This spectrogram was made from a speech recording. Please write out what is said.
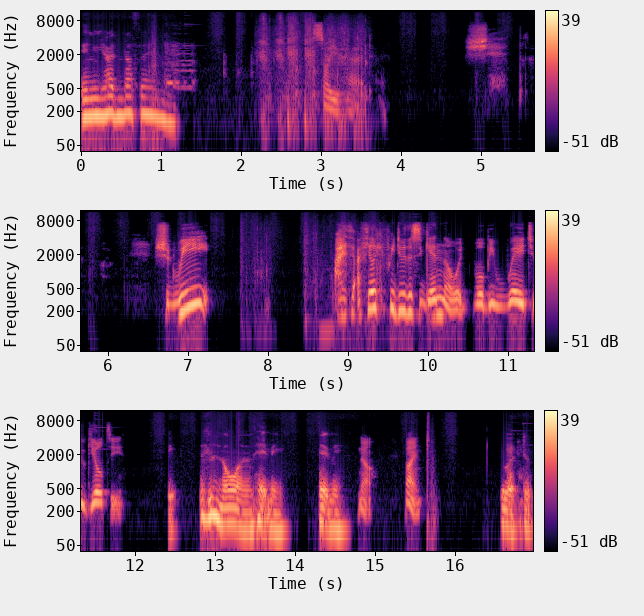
and he had nothing. saw you had. Shit. Should we I I feel like if we do this again though, it will be way too guilty. No one hit me, hit me. No. Fine. Do it. Do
